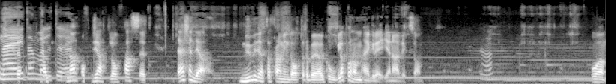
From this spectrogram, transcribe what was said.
Nej, den var lite... och Jatlov-passet, där kände jag, nu vill jag ta fram min dator och börja googla på de här grejerna liksom. Ja. Och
